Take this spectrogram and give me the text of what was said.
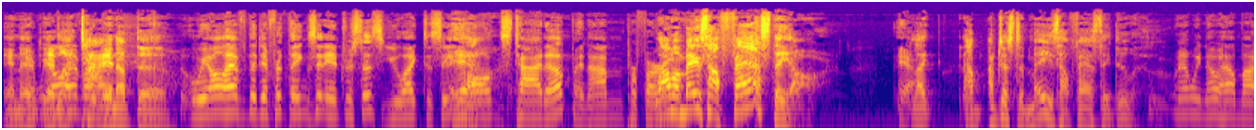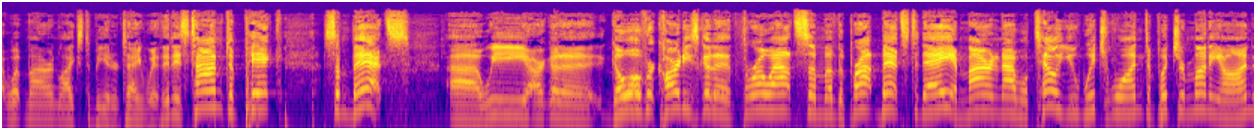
and they're, And we they're like tying di- up the. we all have the different things that interest us. You like to see Yeah. hogs tied up, and I'm preferring. Well, I'm amazed how fast they are. yeah. Like I'm, I'm just amazed how fast they do it. Well, we know how my, what Myron likes to be entertained with. It is time to pick some bets. Uh, we are going to go over. Cardi's going to throw out some of the prop bets today, and Myron and I will tell you which one to put your money on.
